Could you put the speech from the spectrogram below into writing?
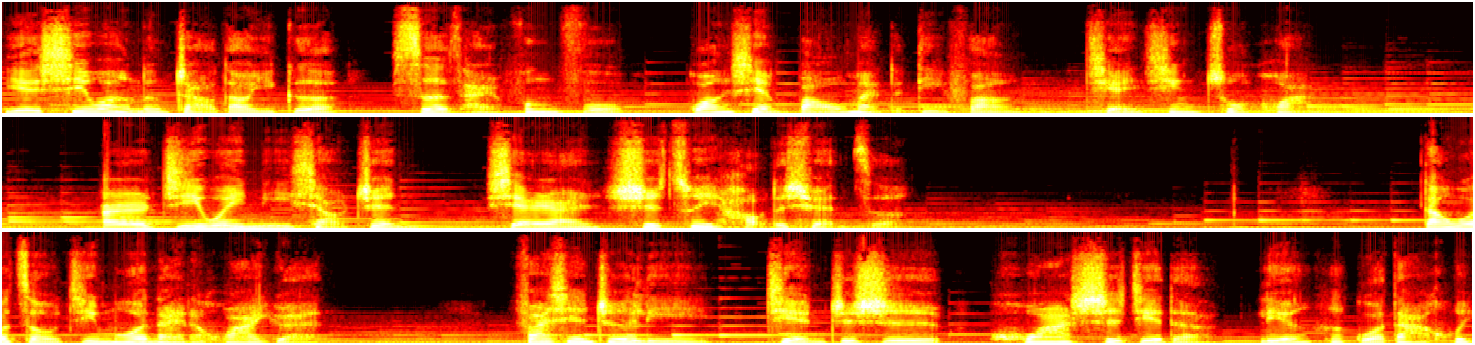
也希望能找到一个色彩丰富、光线饱满的地方潜心作画。而吉维尼小镇显然是最好的选择。当我走进莫奈的花园，发现这里简直是花世界的联合国大会。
